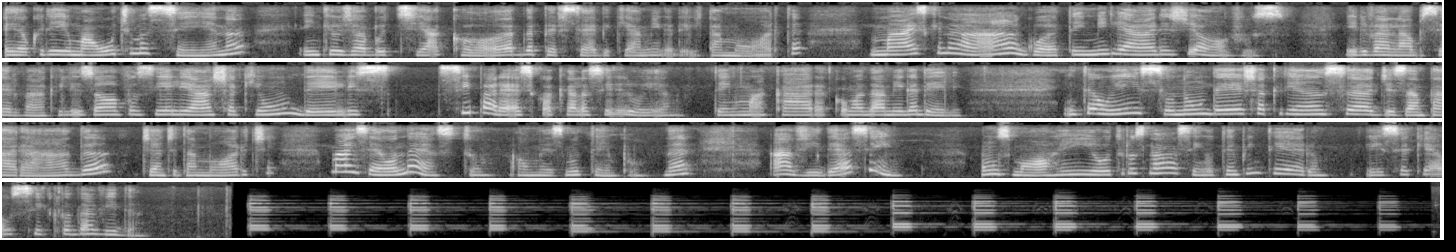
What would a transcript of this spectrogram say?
eu criei uma última cena em que o jabuti acorda, percebe que a amiga dele está morta, mas que na água tem milhares de ovos. Ele vai lá observar aqueles ovos e ele acha que um deles se parece com aquela siriruia. Tem uma cara como a da amiga dele. Então, isso não deixa a criança desamparada diante da morte, mas é honesto ao mesmo tempo, né? A vida é assim. Uns morrem e outros nascem o tempo inteiro. Esse aqui é o ciclo da vida.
